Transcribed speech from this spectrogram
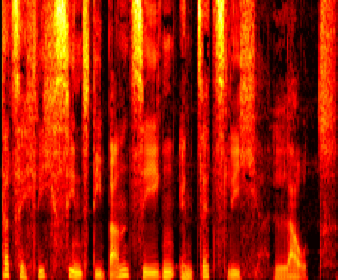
Tatsächlich sind die Bandsägen entsetzlich laut.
